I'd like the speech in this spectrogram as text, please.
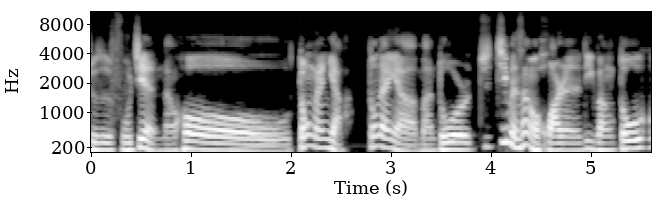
就是福建，然后东南亚。东南亚蛮多，就基本上有华人的地方都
